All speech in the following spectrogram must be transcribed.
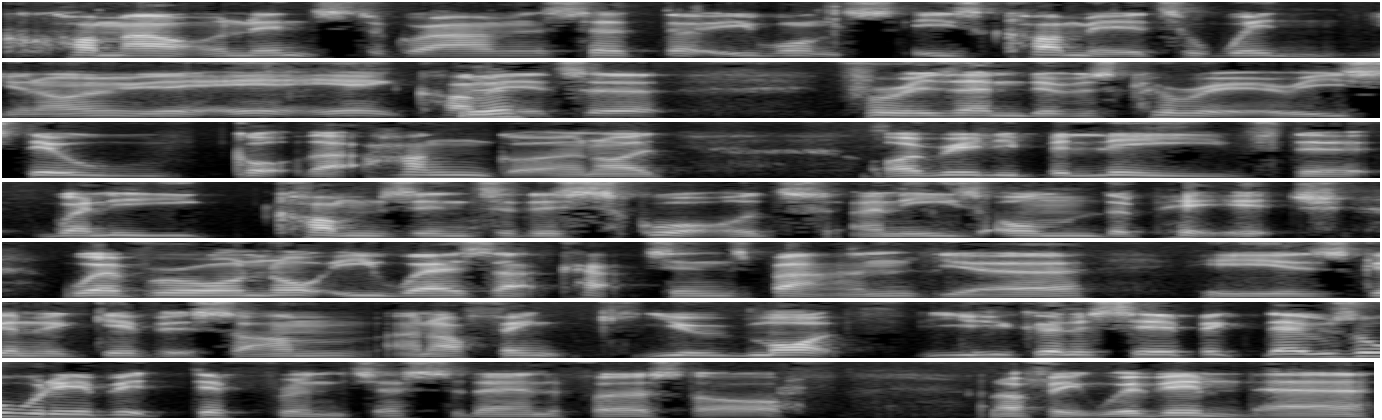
come out on Instagram and said that he wants he's come here to win. You know, he, he ain't come Yeah. here to for his end of his career. He's still got that hunger, and I. I really believe that when he comes into this squad and he's on the pitch, whether or not he wears that captain's band, yeah, he is going to give it some. And I think you might you're going to see a big. There was already a bit difference yesterday in the first half, and I think with him there,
